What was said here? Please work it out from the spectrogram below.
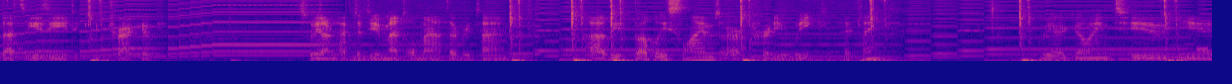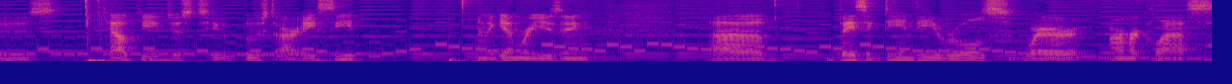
that's easy to keep track of. So we don't have to do mental math every time. Uh, these bubbly slimes are pretty weak, I think we are going to use Kalki just to boost our AC. And again, we're using uh, basic D&D rules where armor class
